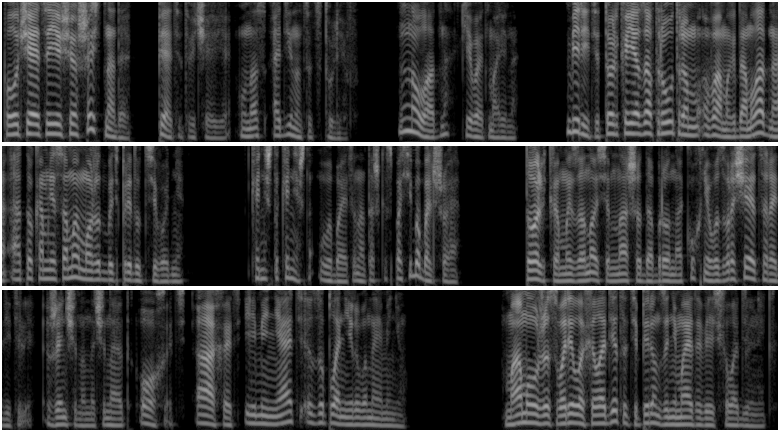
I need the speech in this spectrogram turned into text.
Получается, еще шесть надо?» «Пять», — отвечаю я. «У нас одиннадцать стульев». «Ну ладно», — кивает Марина. «Берите, только я завтра утром вам их дам, ладно? А то ко мне самой, может быть, придут сегодня». «Конечно, конечно», — улыбается Наташка. «Спасибо большое». Только мы заносим наше добро на кухню, возвращаются родители. Женщины начинают охать, ахать и менять запланированное меню. Мама уже сварила холодец, и теперь он занимает весь холодильник.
